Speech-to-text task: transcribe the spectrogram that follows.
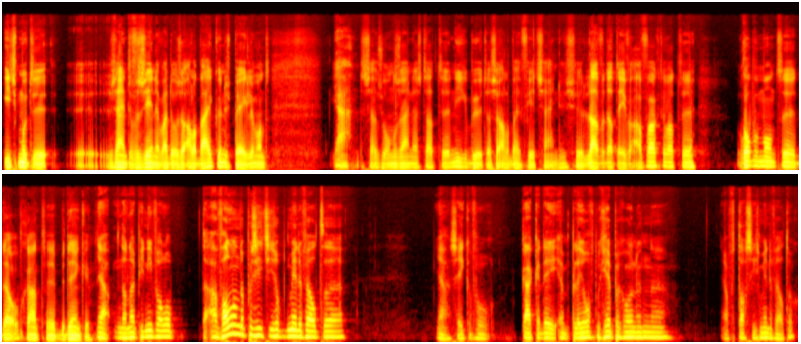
iets moeten zijn te verzinnen... waardoor ze allebei kunnen spelen. Want ja, het zou zonde zijn als dat eh, niet gebeurt... als ze allebei fit zijn. Dus eh, laten we dat even afwachten... wat Robbenmond eh, daarop gaat bedenken. Ja, dan heb je in ieder geval op de aanvallende posities op het middenveld, ja, zeker voor KKD en play-off begrippen, gewoon een ja, fantastisch middenveld, toch?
